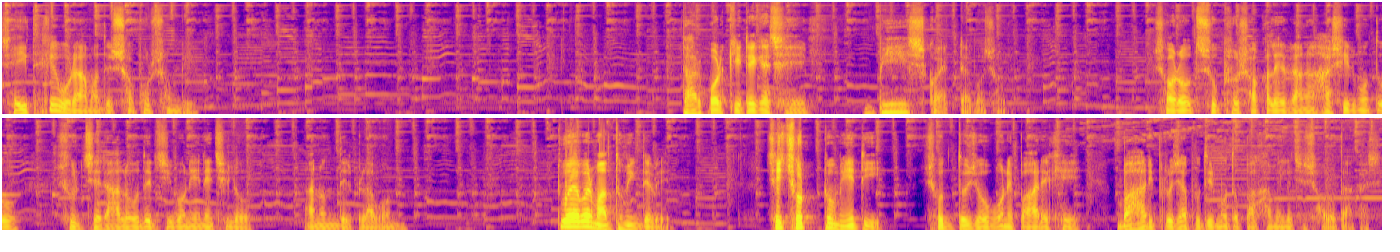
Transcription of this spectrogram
সেই থেকে ওরা আমাদের সফর সঙ্গী তারপর কেটে গেছে বেশ কয়েকটা বছর। শরৎ, শুভ্র সকালের রাঙা হাসির মতো সূর্যের আলো ওদের জীবনে এনেছিল আনন্দের প্লাবন। তুই আবার মাধ্যমিক দেবে। সেই ছোট্ট মেয়েটি সদ্য যৌবনে পা রেখে বাহারি প্রজাপতির মতো পাখা মেলেছে শরৎ আকাশে।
